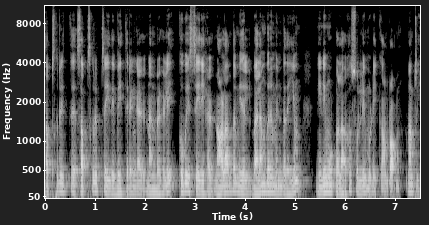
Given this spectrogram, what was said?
சப்ஸ்கிரைப் சப்ஸ்கிரைப் செய்து வைத்திருங்கள். நண்பர்களே குவை செய்திகள் நாளாந்தம் இதில் பலம் பெறும் என்பதையும் நினைவூட்டலாக சொல்லி முடிக்கின்றோம். நன்றி.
